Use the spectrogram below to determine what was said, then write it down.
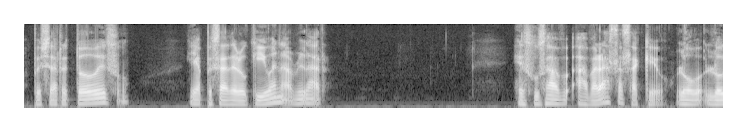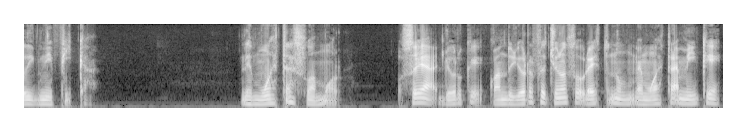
a pesar de todo eso, y a pesar de lo que iban a hablar, Jesús abraza a Saqueo, lo, dignifica, le muestra su amor. O sea, yo creo que cuando yo reflexiono sobre esto, me muestra a mí que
